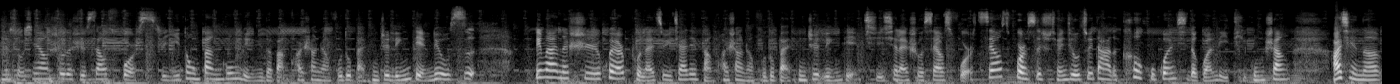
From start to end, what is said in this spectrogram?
我们首先要说的是 Salesforce，是移动办公领域的板块，上涨幅度百分之零点六四。另外呢是惠而浦，来自于家电板块，上涨幅度百分之零点七。先来说 Salesforce，Salesforce 是全球最大的客户关系的管理提供商，而且呢。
